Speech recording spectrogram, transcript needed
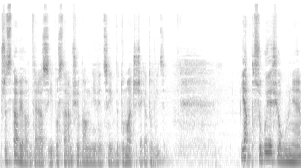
przedstawię Wam teraz i postaram się Wam mniej więcej wytłumaczyć, jak ja to widzę. Ja posługuję się ogólnie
